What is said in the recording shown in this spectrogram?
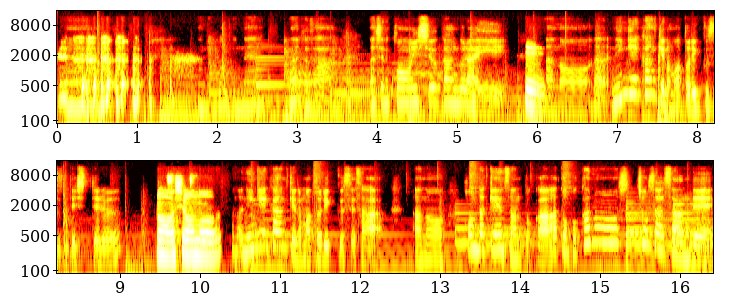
うんなるほどね。なんかさ私この1週間ぐらいうん。あの人間関係のマトリックスって知ってる？ああ知らない。この人間関係のマトリックスでさあの本田健さんとかあと他の著者さんで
